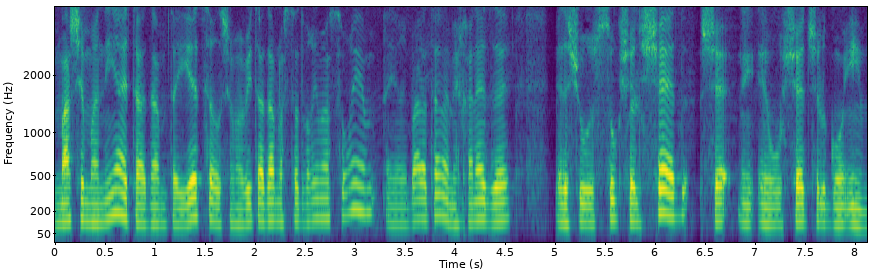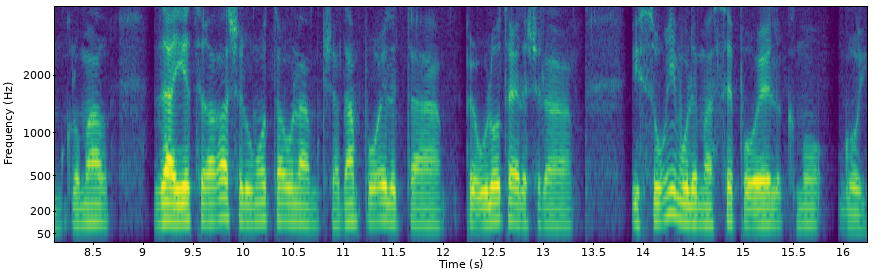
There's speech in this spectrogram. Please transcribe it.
מה שמניע את האדם, את היצר שמביא את האדם לעשות דברים אסורים, אה, בעל התנא מכנה את זה איזשהו סוג של שד, שהוא שד של גויים. כלומר, זה היצר הרע של אומות העולם. כשאדם פועל את הפעולות האלה של האיסורים, הוא למעשה פועל כמו גוי.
